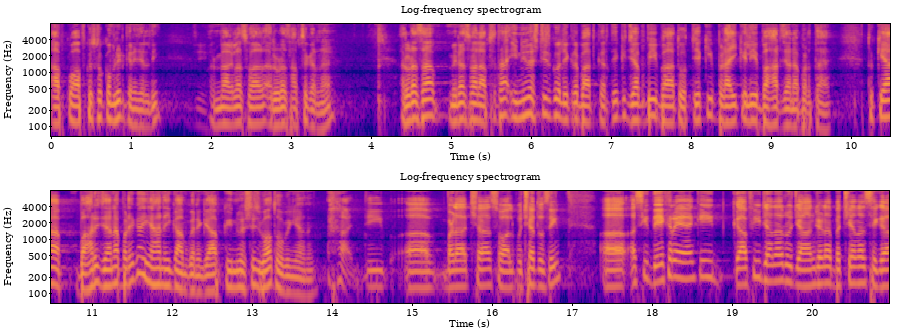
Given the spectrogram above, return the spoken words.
आपको आपको इसको कंप्लीट करें जल्दी? और मैं अगला सवाल अरोड़ा साहब से करना है अरोड़ा साहब मेरा सवाल आपसे था यूनिवर्सिटीज़ को लेकर बात करते हैं कि जब भी बात होती है कि पढ़ाई के लिए बाहर जाना पड़ता है तो क्या बाहर ही जाना पड़ेगा यहाँ नहीं काम करेंगे आपकी यूनिवर्सिटीज़ बहुत हो गई यहाँ ने ਹਾਂਜੀ ਅ, ਬੜਾ ਅੱਛਾ ਸਵਾਲ ਪੁੱਛਿਆ ਤੁਸੀਂ ਅ, ਅਸੀਂ ਦੇਖ ਰਹੇ ਹਾਂ ਕਿ ਕਾਫੀ ਜ਼ਿਆਦਾ ਰੁਝਾਨ ਜਿਹੜਾ ਬੱਚਿਆਂ ਦਾ ਸੀਗਾ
